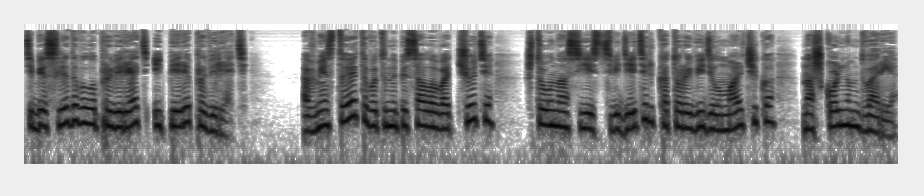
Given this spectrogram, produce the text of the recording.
Тебе следовало проверять и перепроверять. А вместо этого ты написала в отчете, что у нас есть свидетель, который видел мальчика на школьном дворе.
